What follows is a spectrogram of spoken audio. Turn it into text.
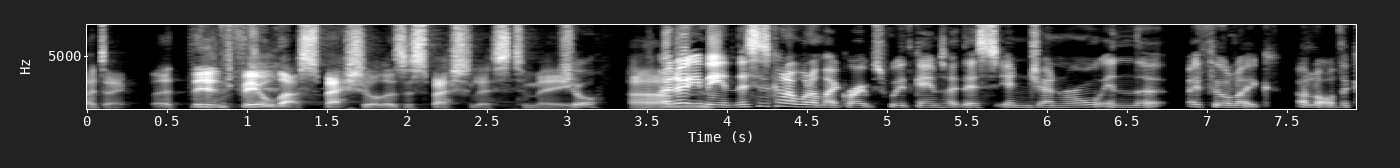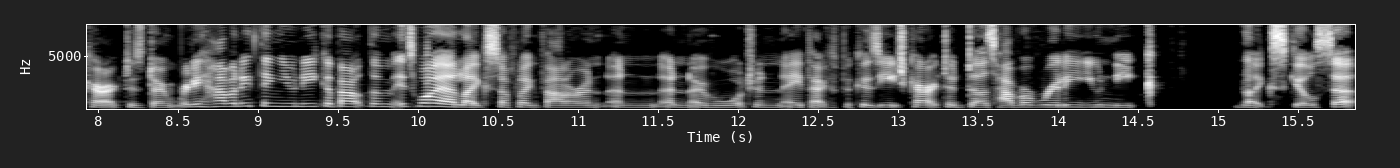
I don't. They didn't feel that special as a specialist to me. Sure, um, I know what you um, mean. This is kind of one of my gripes with games like this in general. In that I feel like a lot of the characters don't really have anything unique about them. It's why I like stuff like Valorant and, and Overwatch and Apex because each character does have a really unique like skill set.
